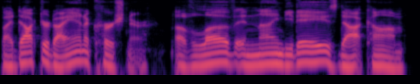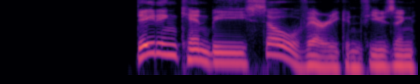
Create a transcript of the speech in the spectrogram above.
by Dr. Diana Kirschner of loveiN90days.com. Dating can be so very confusing.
